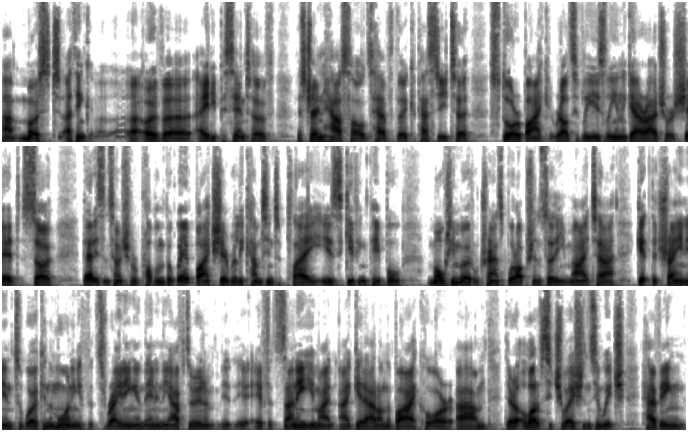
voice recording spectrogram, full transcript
Um, most, I think, uh, over 80% of Australian households have the capacity to store a bike relatively easily in a garage or a shed. So that isn't so much of a problem. But where bike share really comes into play is giving people multimodal transport options. So that you might uh, get the train into work in the morning if it's raining, and then in the afternoon, if it's sunny, you might uh, get out on the bike. Or um, there are a lot of situations in which having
